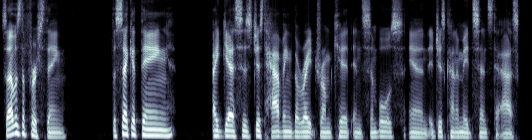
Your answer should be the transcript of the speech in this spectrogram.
So that was the first thing. The second thing I guess, is just having the right drum kit and cymbals. And it just kind of made sense to ask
